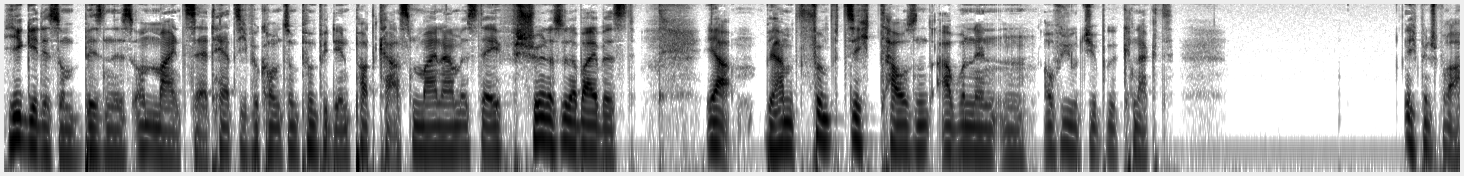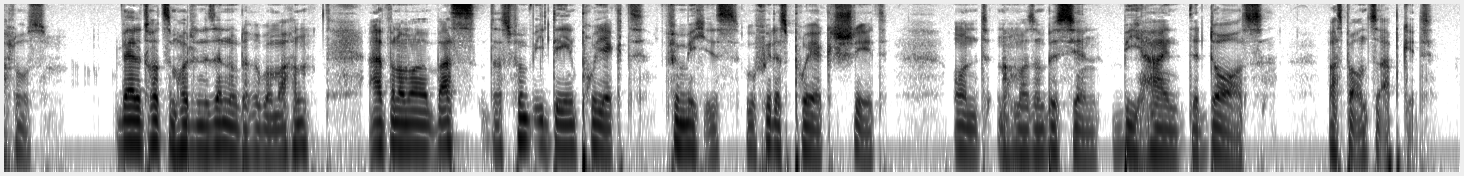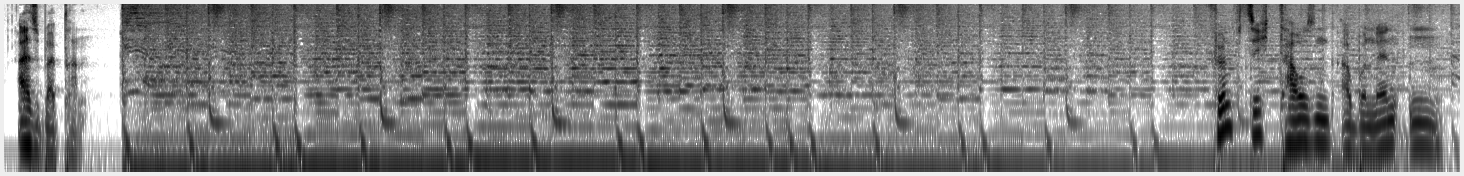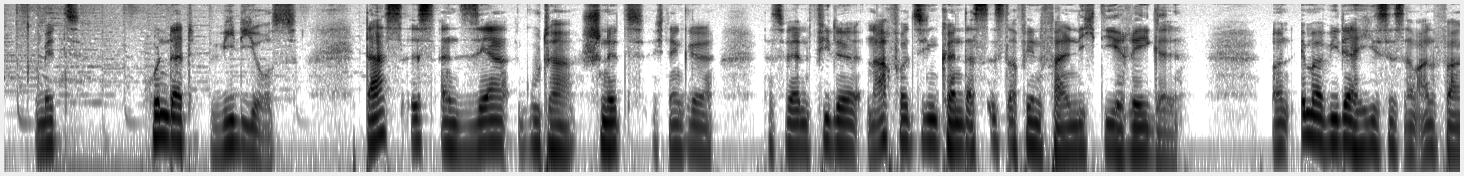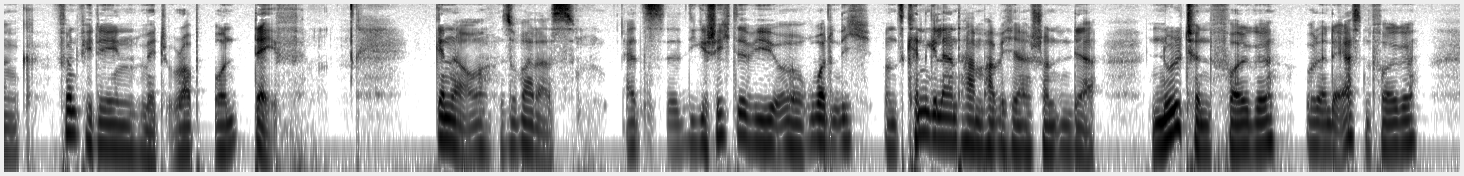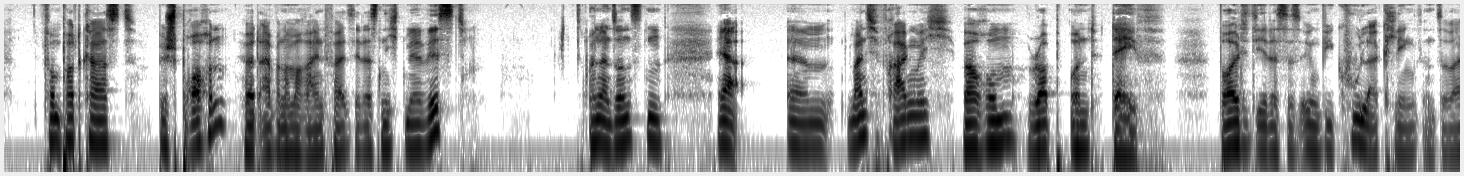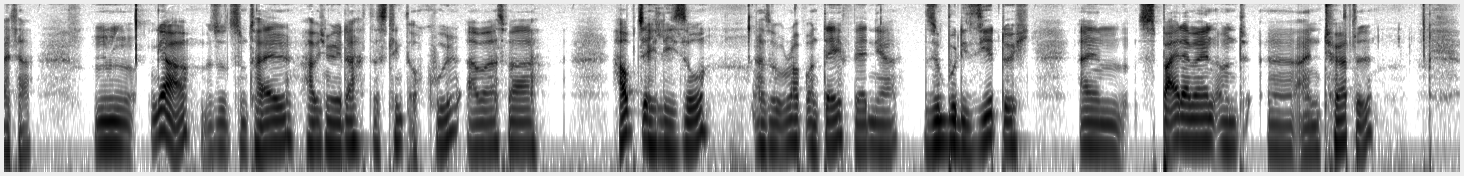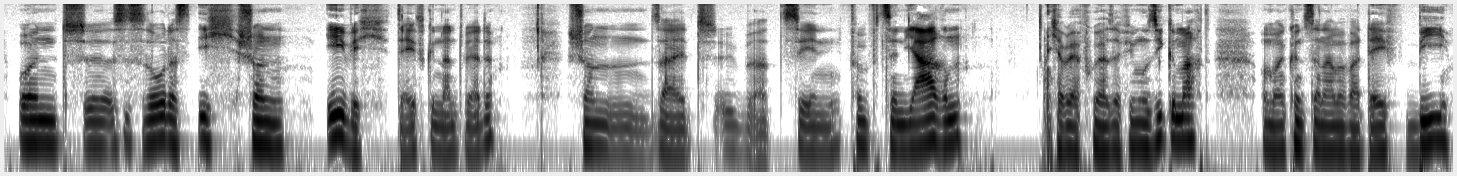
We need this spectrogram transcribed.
Hier geht es um Business und Mindset. Herzlich willkommen zum 5 Ideen Podcast. Mein Name ist Dave. Schön, dass du dabei bist. Ja, wir haben 50.000 Abonnenten auf YouTube geknackt. Ich bin sprachlos. Werde trotzdem heute eine Sendung darüber machen. Einfach nochmal, was das 5 Ideen Projekt für mich ist, wofür das Projekt steht. Und nochmal so ein bisschen behind the doors, was bei uns so abgeht. Also bleibt dran. Fünfzigtausend Abonnenten mit 100 Videos. Das ist ein sehr guter Schnitt. Ich denke, das werden viele nachvollziehen können. Das ist auf jeden Fall nicht die Regel. Und immer wieder hieß es am Anfang, fünf Ideen mit Rob und Dave. Genau, so war das. Als äh, die Geschichte, wie äh, Robert und ich uns kennengelernt haben, habe ich ja schon in der nullten Folge oder in der ersten Folge vom Podcast besprochen. Hört einfach nochmal rein, falls ihr das nicht mehr wisst. Und ansonsten, ja, ähm, manche fragen mich, warum Rob und Dave? Wolltet ihr, dass das irgendwie cooler klingt und so weiter? Hm, ja, also zum Teil habe ich mir gedacht, das klingt auch cool, aber es war hauptsächlich so. Also Rob und Dave werden ja symbolisiert durch einen Spider-Man und äh, einen Turtle. Und äh, es ist so, dass ich schon ewig Dave genannt werde. Schon seit über 10, 15 Jahren. Ich habe ja früher sehr viel Musik gemacht und mein Künstlername war Dave B.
